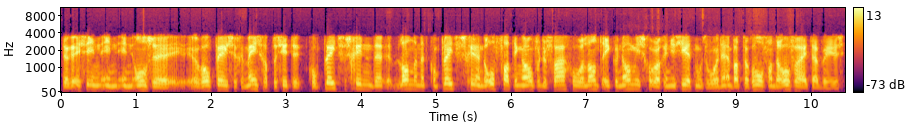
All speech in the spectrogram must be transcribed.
Er is in, in, in onze Europese gemeenschap, er zitten compleet verschillende landen met compleet verschillende opvattingen over de vraag hoe een land economisch georganiseerd moet worden en wat de rol van de overheid daarbij is.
